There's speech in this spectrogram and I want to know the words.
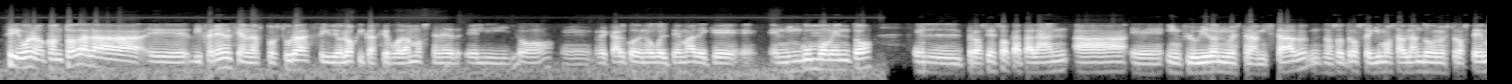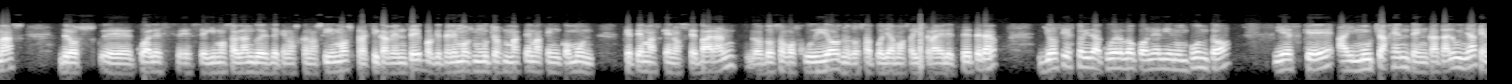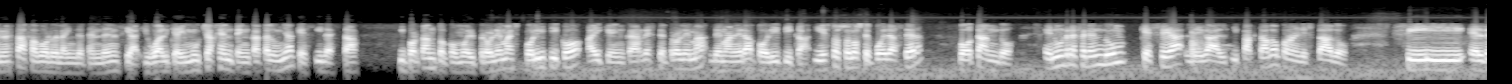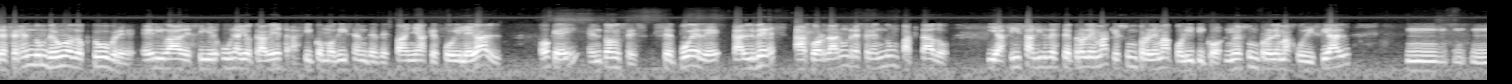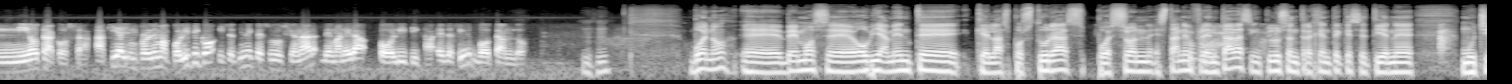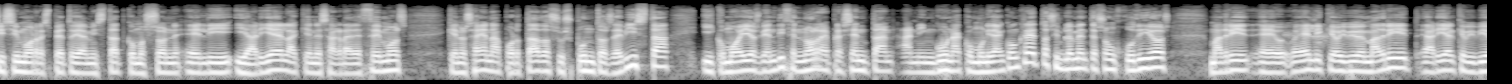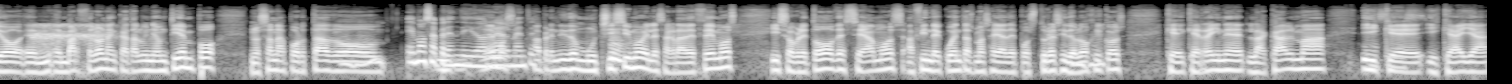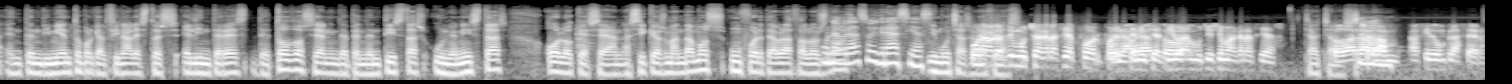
Sí, bueno, con toda la eh, diferencia en las posturas ideológicas que podamos tener él y yo, eh, recalco de nuevo el tema de que eh, en ningún momento el proceso catalán ha eh, influido en nuestra amistad. Nosotros seguimos hablando de nuestros temas, de los eh, cuales eh, seguimos hablando desde que nos conocimos prácticamente, porque tenemos muchos más temas en común que temas que nos separan. Los dos somos judíos, los dos apoyamos a Israel, etcétera. Yo sí estoy de acuerdo con él en un punto, y es que hay mucha gente en Cataluña que no está a favor de la independencia, igual que hay mucha gente en Cataluña que sí la está y por tanto, como el problema es político, hay que encarar este problema de manera política. Y esto solo se puede hacer votando en un referéndum que sea legal y pactado con el Estado. Si el referéndum del 1 de octubre él iba a decir una y otra vez, así como dicen desde España, que fue ilegal, ok, entonces se puede tal vez acordar un referéndum pactado y así salir de este problema, que es un problema político, no es un problema judicial ni otra cosa. Aquí hay un problema político y se tiene que solucionar de manera política, es decir, votando. Bueno, eh, vemos eh, obviamente que las posturas pues son, están enfrentadas, incluso entre gente que se tiene muchísimo respeto y amistad, como son Eli y Ariel, a quienes agradecemos que nos hayan aportado sus puntos de vista y como ellos bien dicen, no representan a ninguna comunidad en concreto, simplemente son judíos. Madrid, eh, Eli que hoy vive en Madrid, Ariel que vivió en, Barcelona, en Cataluña un tiempo, nos han aportado... Hemos aprendido realmente. Hemos aprendido muchísimo y les agradecemos y sobre todo deseamos, a fin de cuentas, más allá de posturas ideológicos, que, reine la calma y que, y que haya entendimiento, porque al final esto es el interés de todos, sean independentistas, unionistas o lo que sean. Así que os mandamos un fuerte abrazo a los dos. Un abrazo y gracias. Y muchas gracias. Un abrazo y muchas gracias por, por esta iniciativa. Muchísimas gracias. Chao, chao. ha sido un placer.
